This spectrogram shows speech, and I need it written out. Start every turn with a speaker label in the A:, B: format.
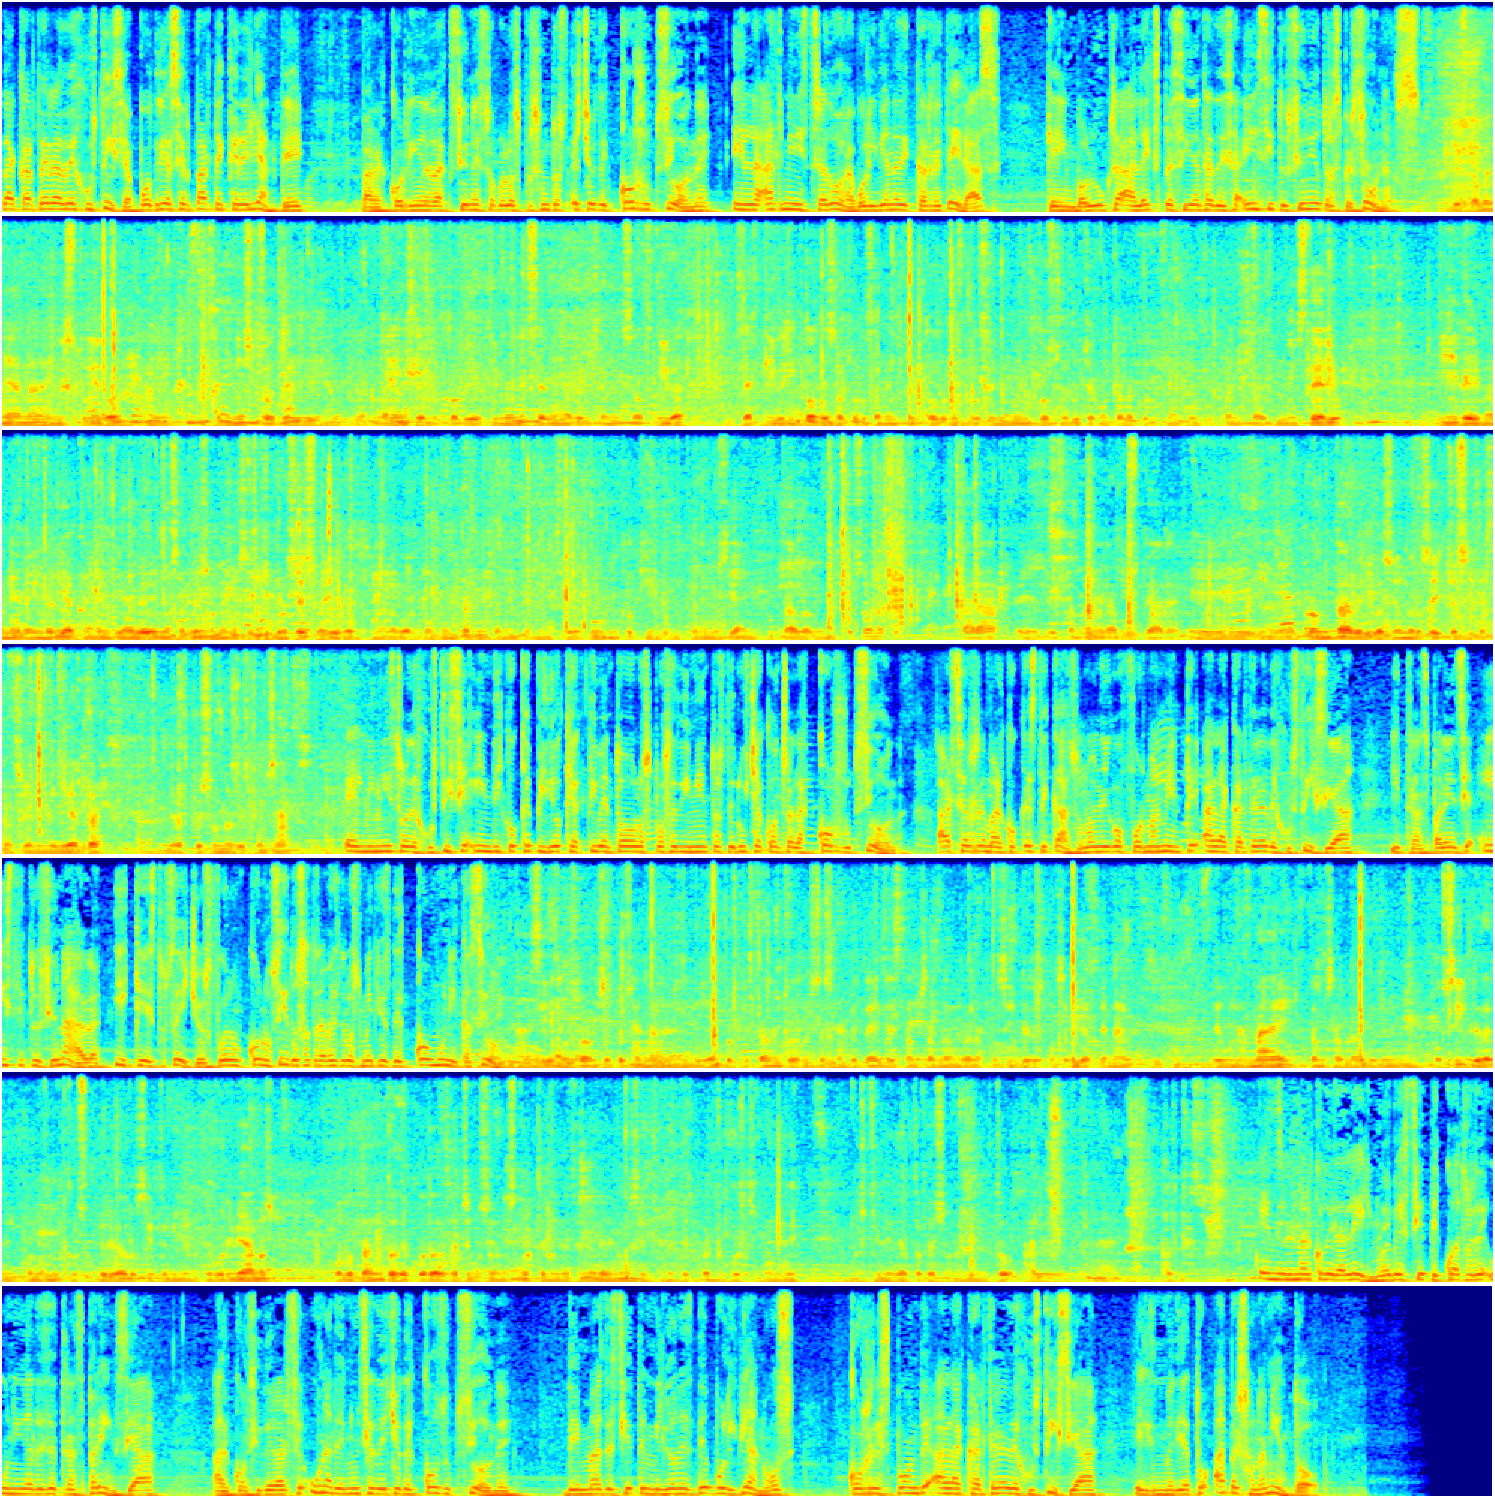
A: La cartera de justicia podría ser parte querellante para coordinar acciones sobre los presuntos hechos de corrupción en la administradora boliviana de carreteras que involucra a la expresidenta de esa institución y otras personas.
B: Esta mañana he instruido al ministro de Transparencia, el doctor Río Jiménez, en una revisión exhaustiva. Se activen todos, absolutamente todos los procedimientos de lucha contra la corrupción con que cuenta el ministerio y de manera inmediata. En el día de hoy nos apersonemos este proceso y haremos una labor conjunta juntamente Ministerio Público, quien tenemos ya imputado a algunas personas, para eh, de esta manera buscar eh, la pronta averiguación de los hechos y la sanción inmediata de las personas responsables.
A: El ministro de Justicia indicó que pidió que activen todos los procedimientos de lucha contra la corrupción. Arce remarcó que este caso no llegó formalmente a la cartera de Justicia y Transparencia Institucional y que estos hechos fueron conocidos a través de los medios de comunicación.
B: Así es, nos vamos a personar en el día porque está dentro de nuestras competencias, estamos hablando de la posible responsabilidad penal de una MAE, estamos hablando de un posible daño económico superior a los 7 millones de bolivianos, por lo tanto, de acuerdo a las atribuciones contenidas en la ley 974, corresponde nuestro inmediato personamiento al, al caso.
A: En el marco de la ley 974 de unidades de transparencia, al considerarse una denuncia de hecho de corrupción de más de 7 millones de bolivianos, corresponde a la cartera de justicia el inmediato apersonamiento.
